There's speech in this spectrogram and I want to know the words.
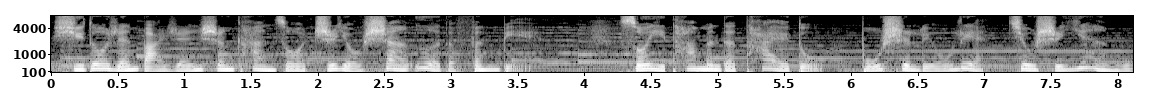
许多人把人生看作只有善恶的分别，所以他们的态度不是留恋就是厌恶。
